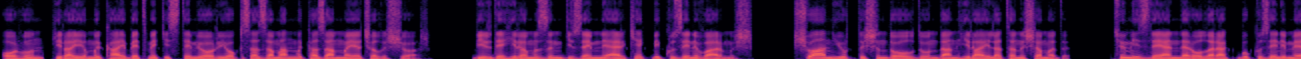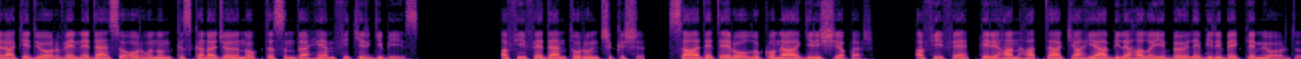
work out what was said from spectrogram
Orhun, Hira'yı mı kaybetmek istemiyor yoksa zaman mı kazanmaya çalışıyor? Bir de Hira'mızın gizemli erkek bir kuzeni varmış. Şu an yurt dışında olduğundan Hira'yla tanışamadı. Tüm izleyenler olarak bu kuzeni merak ediyor ve nedense Orhun'un kıskanacağı noktasında hem fikir gibiyiz. Afife'den torun çıkışı. Saadet Eroğlu konağa giriş yapar. Afife, Perihan hatta Kahya bile halayı böyle biri beklemiyordu.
